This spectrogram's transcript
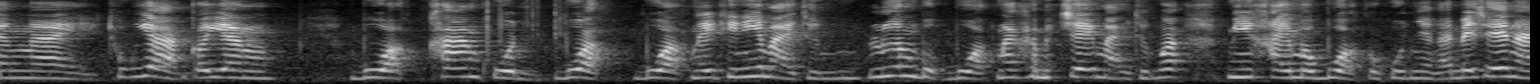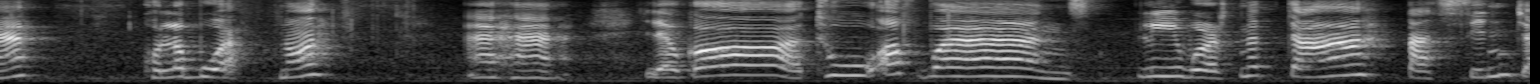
ยังไง ทุกอย่างก็ยังบวกข้างคุณบวกบวกในที่นี้หมายถึงเรื่องบวกบวกนะคะไม่ใช่หมายถึงว่ามีใครมาบวกกับคุณอย่างนั้นไม่ใช่นะ คนละบวกเนาะอ่าฮะแล้วก็ two of wands reverse นะจ๊ะ ตัดสินใจ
